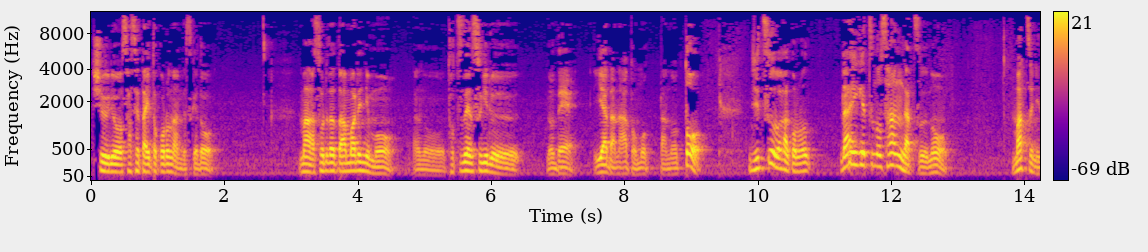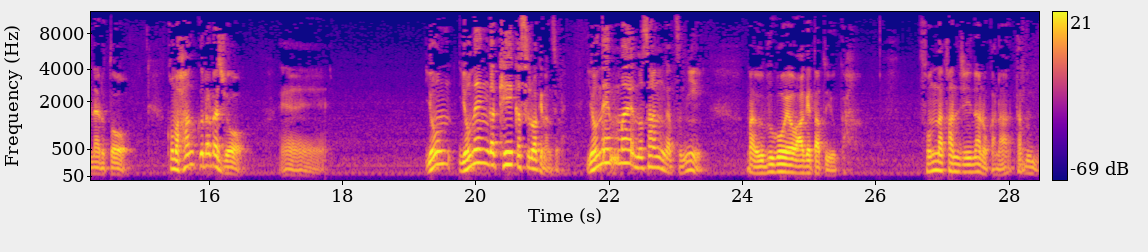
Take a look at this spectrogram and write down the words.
終了させたいところなんですけど、まあそれだとあまりにも、あの、突然すぎるので嫌だなと思ったのと、実はこの来月の3月の末になると、このハンクララジオ、えー、4、4年が経過するわけなんですよね。4年前の3月に、まあ、産声を上げたというか、そんな感じなのかな？多分、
